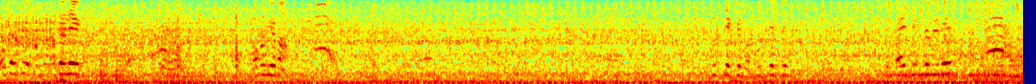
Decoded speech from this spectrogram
Attenez Bravo gamin Good check, good check, good check. Allez, vous m'aider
